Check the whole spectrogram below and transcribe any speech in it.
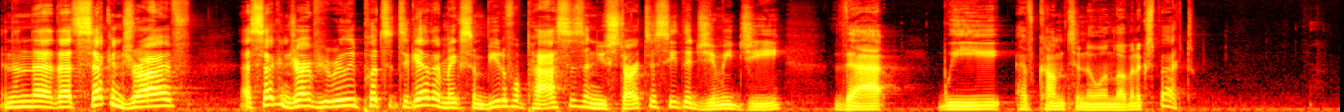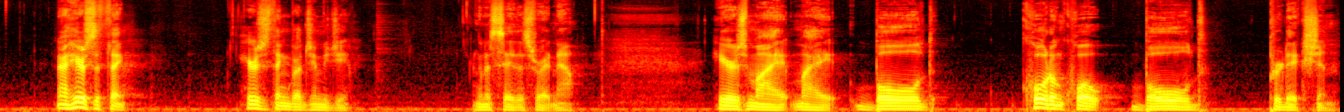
And then that, that second drive, that second drive, he really puts it together, makes some beautiful passes, and you start to see the Jimmy G that we have come to know and love and expect. Now, here's the thing. Here's the thing about Jimmy G. I'm going to say this right now. Here's my my bold, quote unquote, bold prediction.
